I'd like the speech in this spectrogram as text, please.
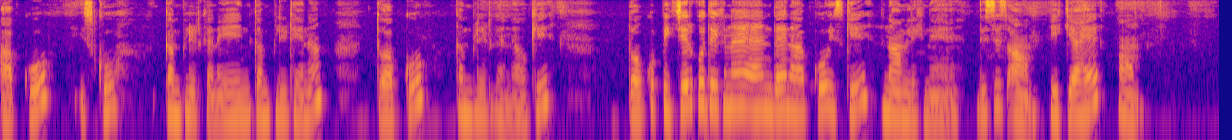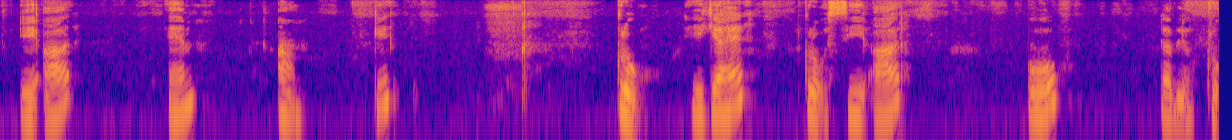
आपको इसको कंप्लीट करना है। ये इनकम्प्लीट है ना? तो आपको कंप्लीट करना है ओके तो आपको पिक्चर को देखना है एंड देन आपको इसके नाम लिखने हैं। दिस इज़ आम। ये क्या है? आम। ए आर एम आम। ओके क्रो ये क्या है? Crow C R O W crow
